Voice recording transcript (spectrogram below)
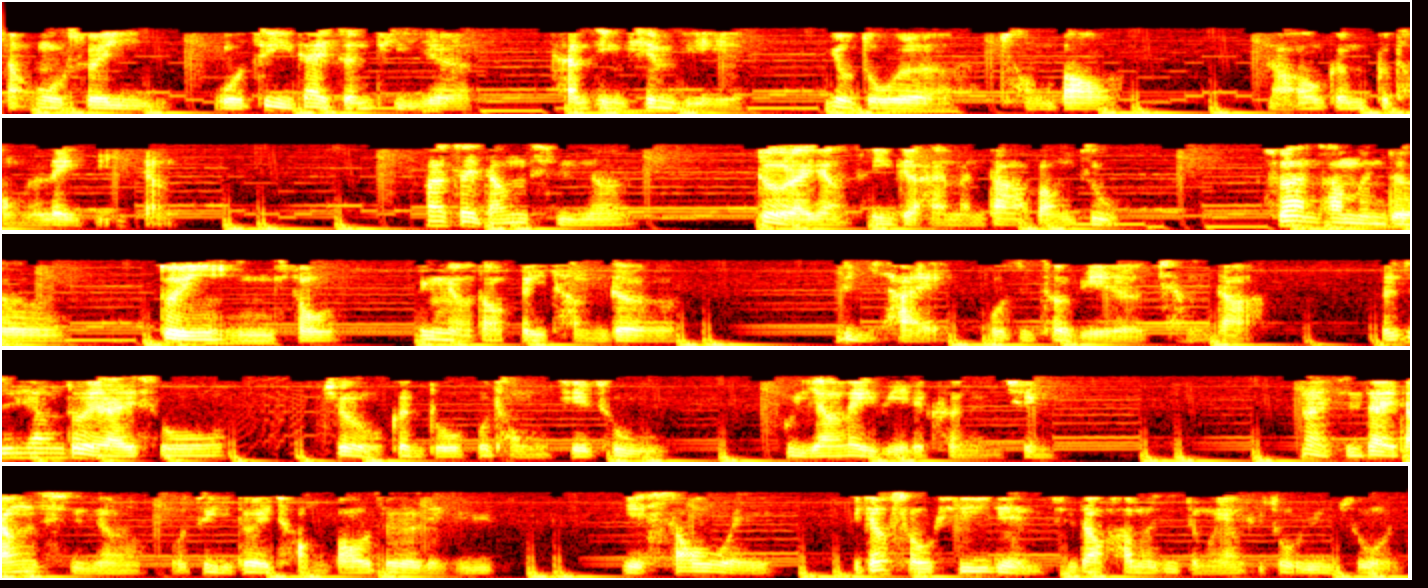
然后，所以我自己在整体的产品线别又多了床包。然后跟不同的类比这样，那在当时呢，对我来讲是一个还蛮大的帮助。虽然他们的对应营收并没有到非常的厉害或是特别的强大，可是相对来说就有更多不同接触不一样类别的可能性。那也是在当时呢，我自己对床包这个领域也稍微比较熟悉一点，知道他们是怎么样去做运作的。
